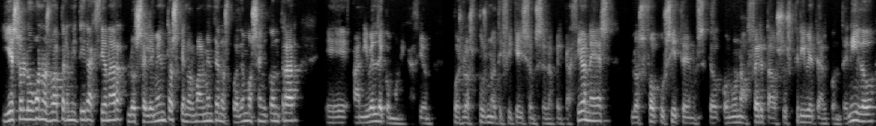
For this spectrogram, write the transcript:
y eso luego nos va a permitir accionar los elementos que normalmente nos podemos encontrar eh, a nivel de comunicación. Pues los push notifications en aplicaciones, los focus items con una oferta o suscríbete al contenido,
